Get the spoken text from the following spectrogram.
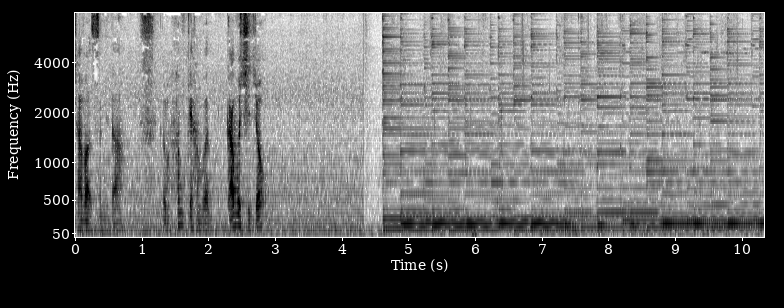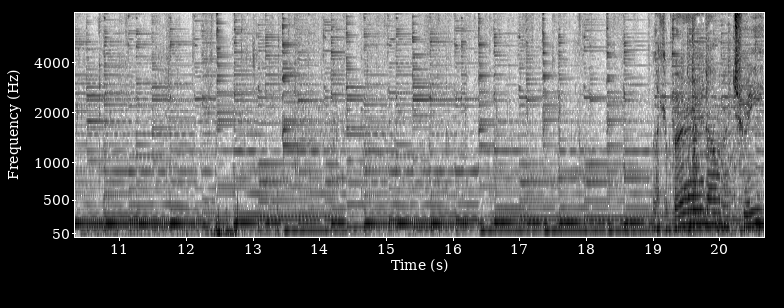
잡았습니다. 그럼 함께 한번 가보시죠. like a bird on a tree.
